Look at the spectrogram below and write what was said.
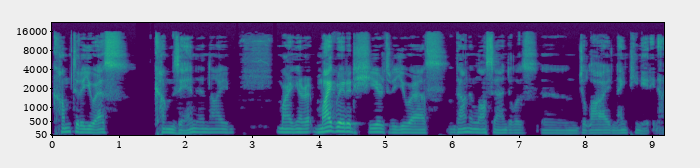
come to the U.S. comes in, and I migra- migrated here to the U.S. down in Los Angeles in July 1989.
